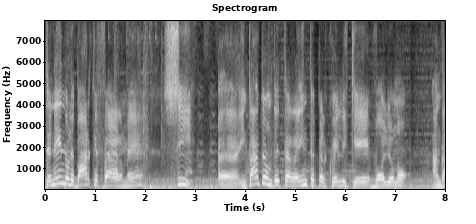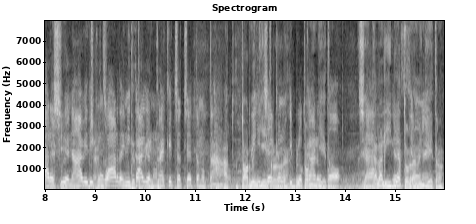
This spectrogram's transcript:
tenendo le barche ferme, sì, eh, intanto è un deterrente per quelli che vogliono andare sulle navi, dicono certo, guarda in Italia non è che ci accettano tanto, torna quindi indietro cercano allora, di bloccare un po' Sì, la dalla Libia tornano indietro.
